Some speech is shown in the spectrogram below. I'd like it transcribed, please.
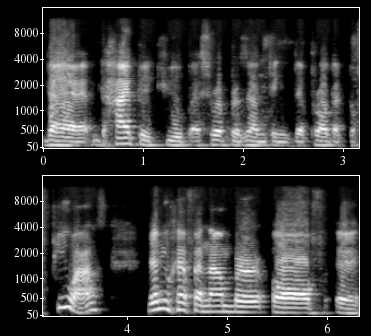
the, the hypercube as representing the product of P1s, then you have a number of uh,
